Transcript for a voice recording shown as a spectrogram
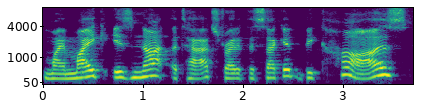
my mic is not attached right at the second because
